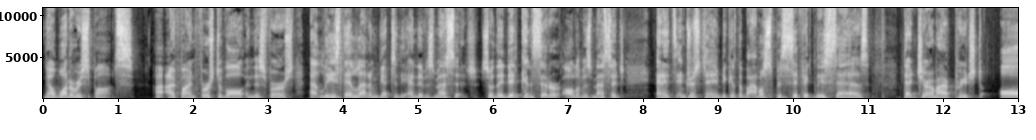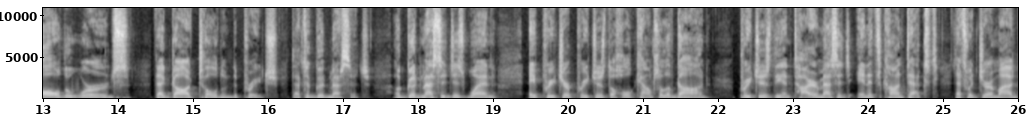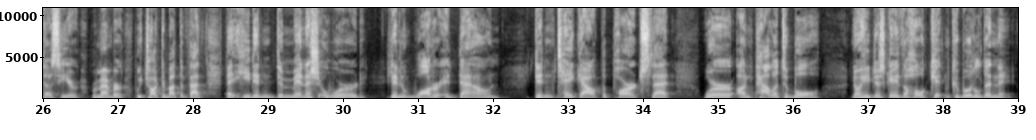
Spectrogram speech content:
Now, what a response. I find, first of all, in this verse, at least they let him get to the end of his message. So they did consider all of his message. And it's interesting because the Bible specifically says that Jeremiah preached all the words that God told him to preach. That's a good message. A good message is when a preacher preaches the whole counsel of God, preaches the entire message in its context. That's what Jeremiah does here. Remember, we talked about the fact that he didn't diminish a word, he didn't water it down, didn't take out the parts that were unpalatable. No, he just gave the whole kit and caboodle, didn't he?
